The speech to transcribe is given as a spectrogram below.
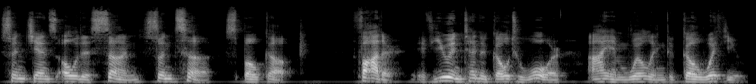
Sun Jian's oldest son, Sun Ce, spoke up. Father, if you intend to go to war, I am willing to go with you.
